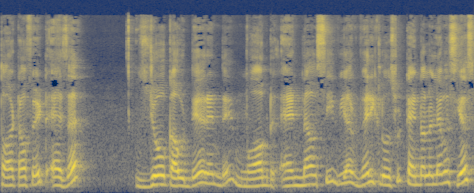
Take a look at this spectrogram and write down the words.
thought of it as a joke out there and they mocked. And now see we are very close to $10 levels. Yes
